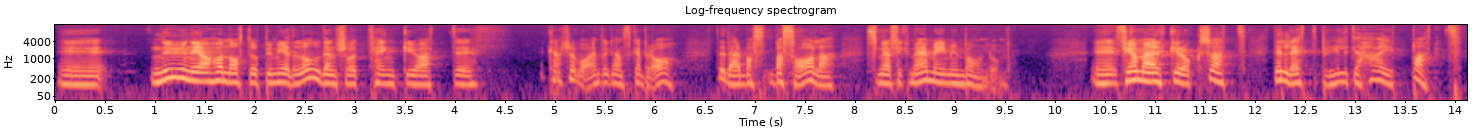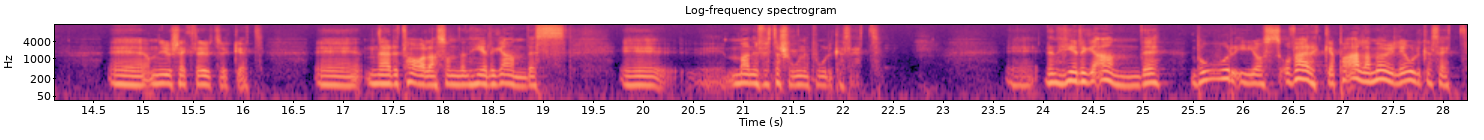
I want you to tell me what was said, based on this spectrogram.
Eh, nu när jag har nått upp i medelåldern så tänker jag att eh, det kanske var ändå ganska bra, det där bas basala som jag fick med mig i min barndom. Eh, för jag märker också att det lätt blir lite hajpat, eh, om ni ursäktar uttrycket, eh, när det talas om den heliga Andes eh, eh, manifestationer på olika sätt. Eh, den helige Ande bor i oss och verkar på alla möjliga olika sätt.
